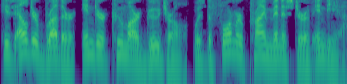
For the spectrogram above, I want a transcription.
His elder brother, Inder Kumar Gujral, was the former Prime Minister of India.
